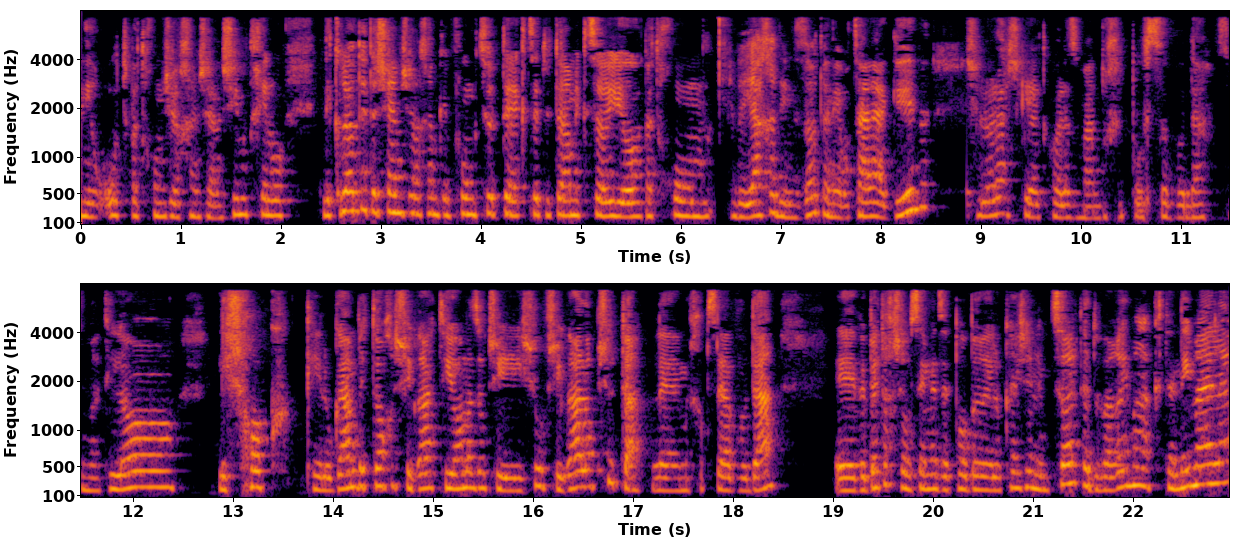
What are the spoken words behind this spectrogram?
נראות בתחום שלכם, שאנשים יתחילו לקלוט את השם שלכם כפונקציות קצת יותר מקצועיות בתחום. ויחד עם זאת, אני רוצה להגיד, שלא להשקיע את כל הזמן בחיפוש עבודה. זאת אומרת, לא לשחוק כאילו גם בתוך השגרת יום הזאת, שהיא שוב שגרה לא פשוטה למחפשי עבודה, אה, ובטח שעושים את זה פה ברילוקיישן, למצוא את הדברים הקטנים האלה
